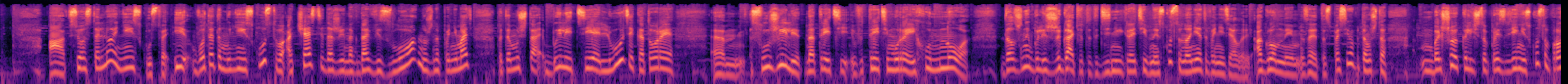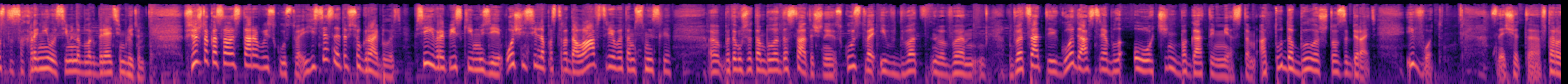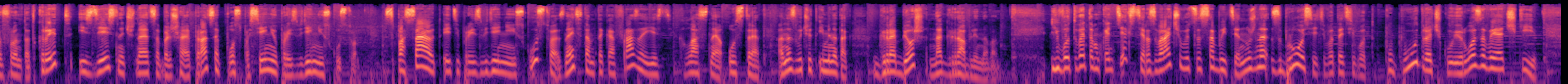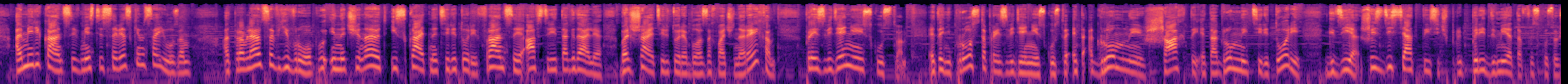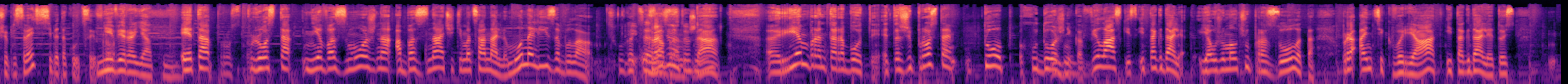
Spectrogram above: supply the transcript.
а все остальное не искусство. И вот этому не искусству отчасти даже иногда везло, нужно понимать, потому что были те люди, которые эм, служили на третий, в Третьему Рейху, но должны были сжигать вот это дегенеративное искусство, но они этого не делали. Огромное им за это спасибо, потому что большое количество произведений искусства просто сохранилось именно благодаря этим людям. Все, что касалось старого искусства, естественно, это все грабилось. Все европейские музеи. Очень сильно пострадала Австрия в этом смысле, э, потому что там было достаточно искусства, и в 20, в, в 20-е годы Австрия была очень богатым местом. Оттуда было что забирать. И вот, Значит, э, второй фронт открыт, и здесь начинается большая операция по спасению произведений искусства. Спасают эти произведения искусства, знаете, там такая фраза есть классная, острая, она звучит именно так. Грабеж награбленного. И вот в этом контексте разворачиваются события. Нужно сбросить вот эти вот пупудрочку и розовые очки. Американцы вместе с Советским Союзом отправляются в Европу и начинают искать на территории Франции, Австрии и так далее. Большая территория была захвачена Рейхом. Произведения искусства. Это не просто произведения искусства, это огромные шахты, это огромные территории, где 60 тысяч пр- предметов искусства. Вообще, представляете себе такую цифру? Невероятный. Это просто, невозможно обозначить эмоционально. Мона Лиза была Сколько цен? тоже, да. Э, Рембранта работы. Это же просто топ художников, Веласкес и так далее. Я уже молчу про золото, про антиквариат и так далее. То есть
